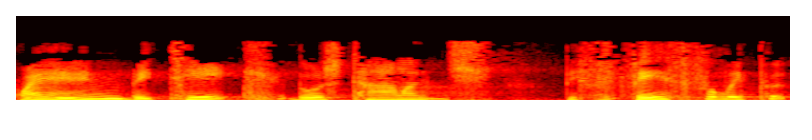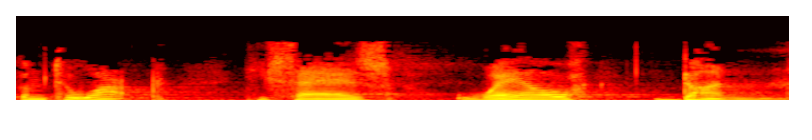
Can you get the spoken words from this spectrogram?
when they take those talents, they faithfully put them to work. He says, "Well done."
